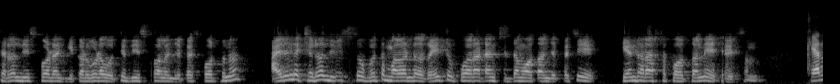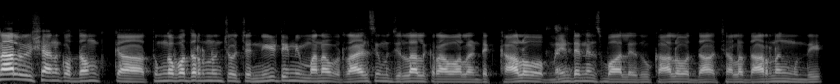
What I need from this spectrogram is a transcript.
చర్యలు తీసుకోవడానికి ఇక్కడ కూడా ఒత్తిడి తీసుకోవాలని చెప్పేసి కోరుతున్నాం. ఆ విధంగా చర్యలు తీసుకోకపోతే మళ్ళీ రైతు పోరాటానికి సిద్ధమవుతామని చెప్పేసి కేంద్ర రాష్ట్ర ప్రభుత్వాన్ని హెచ్చరిస్తున్నాం. కెనాల్ విషయానికి వద్దాం. తుంగభద్ర నుంచి వచ్చే నీటిని మన రాయలసీమ జిల్లాలకు రావాలంటే కాలువ మెయింటెనెన్స్ బాగాలేదు కాలువ దా చాలా దారుణంగా ఉంది.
